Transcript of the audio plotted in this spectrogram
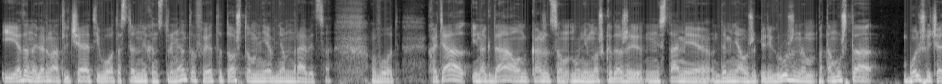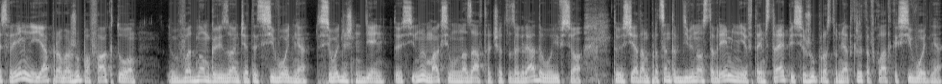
И это, наверное, отличает его от остальных инструментов, и это то, что мне в нем нравится. Вот. Хотя иногда он кажется, ну, немножко даже местами для меня уже перегруженным, потому что большую часть времени я провожу по факту в одном горизонте это сегодня, сегодняшний день. То есть, ну, максимум на завтра что-то заглядываю и все. То есть я там процентов 90 времени в таймстрайпе сижу, просто у меня открыта вкладка «Сегодня».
